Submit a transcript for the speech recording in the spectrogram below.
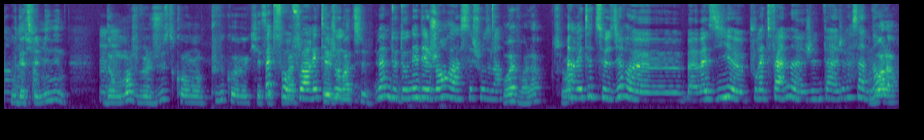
non, ou d'être féminine. Mm, Donc mm. moi je veux juste qu'on plus que- qu'il y ait En fait, cette faut, image faut arrêter de même de donner des genres à ces choses-là. Ouais voilà, tu vois. Arrêter de se dire, euh, bah vas-y, euh, pour être femme, je vais, me faire, je vais faire ça. Non, Voilà.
